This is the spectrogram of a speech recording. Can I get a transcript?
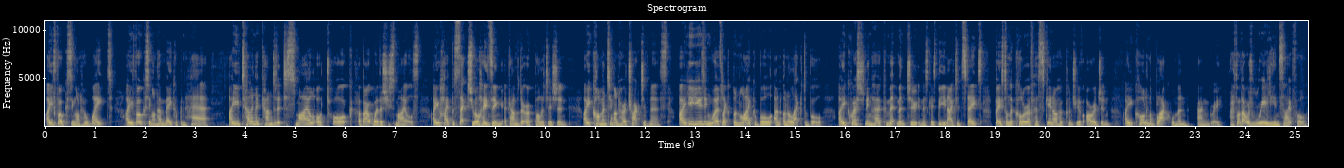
Are you focusing on her weight? Are you focusing on her makeup and hair? Are you telling a candidate to smile or talk about whether she smiles? Are you hypersexualizing a candidate or a politician? Are you commenting on her attractiveness? Are you using words like unlikable and unelectable? Are you questioning her commitment to, in this case, the United States, based on the colour of her skin or her country of origin? Are you calling a black woman angry? I thought that was really insightful.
